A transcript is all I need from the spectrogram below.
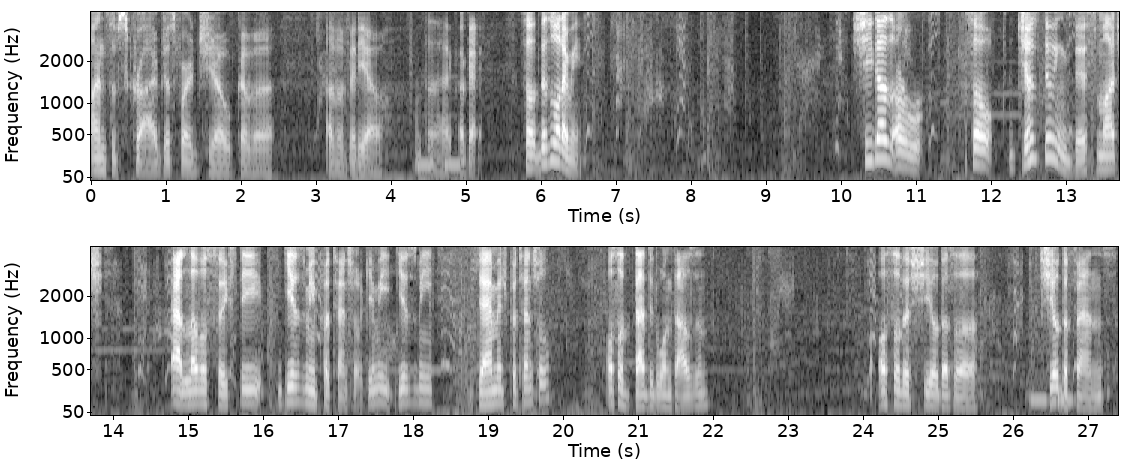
unsubscribe just for a joke of a of a video. What the heck? Okay. So this is what I mean. She does a so just doing this much at level 60 gives me potential. Give me gives me damage potential. Also that did 1000. Also this shield does a shield defends.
